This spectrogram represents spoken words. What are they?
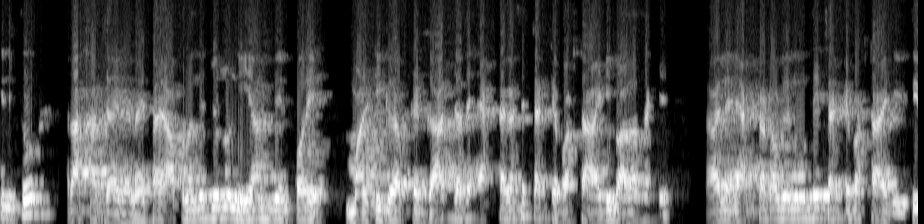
কিন্তু রাখার জায়গা নাই। তাই আপনাদের জন্য নিয়ে আসবে পরে মাল্টিগ্রাফটেড গাছ, যাতে একটা গাছে চারটে পাঁচটা আইডি বাঁধা থাকে। তাহলে একটা টবের মধ্যে চারটে পাঁচটা আইডি যদি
